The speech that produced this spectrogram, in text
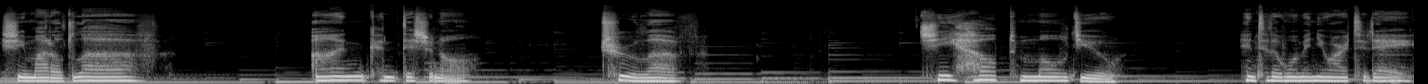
She modeled love, unconditional true love. She helped mold you into the woman you are today.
